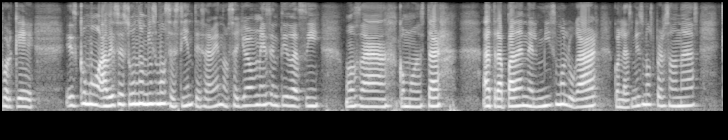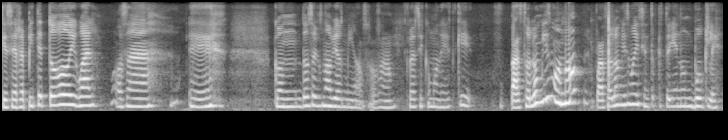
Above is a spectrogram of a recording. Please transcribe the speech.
porque es como a veces uno mismo se siente, ¿saben? O sea, yo me he sentido así, o sea, como estar atrapada en el mismo lugar, con las mismas personas, que se repite todo igual, o sea, eh, con dos exnovios míos, o sea, fue así como de, es que pasó lo mismo, ¿no? Pasó lo mismo y siento que estoy en un bucle.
